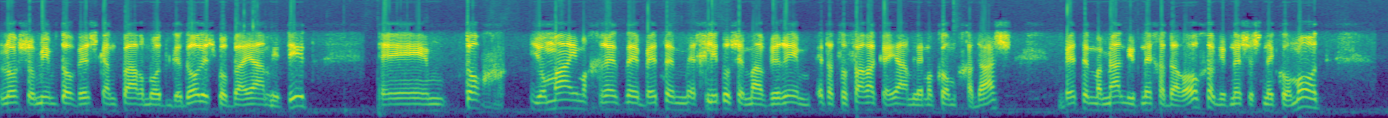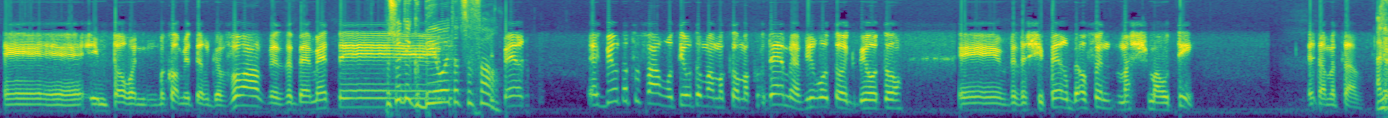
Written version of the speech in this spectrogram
לא שומעים טוב ויש כאן פער מאוד גדול, יש פה בעיה אמיתית. אה, תוך יומיים אחרי זה בעצם החליטו שמעבירים את הצופר הקיים למקום חדש, בעצם מעל מבנה חדר האוכל, מבנה של שני קומות. אה, עם תורן מקום יותר גבוה, וזה באמת... אה, פשוט הגביהו את הצופר. הגביהו את הצופר, הוציאו אותו מהמקום הקודם, העבירו אותו, הגביהו אותו, אה, וזה שיפר באופן משמעותי את המצב. אני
